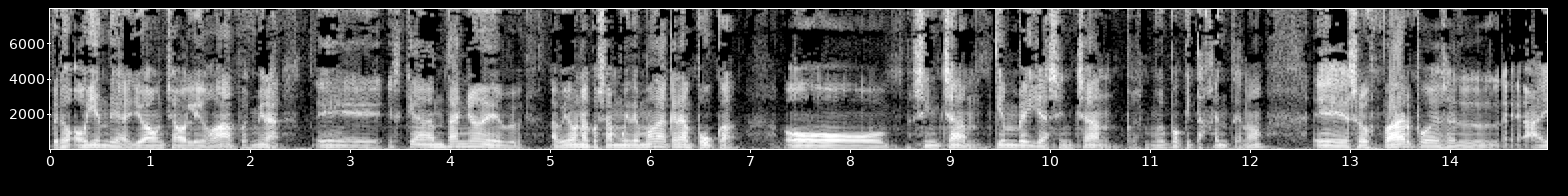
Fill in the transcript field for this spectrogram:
pero hoy en día yo a un chavo le digo, ah, pues mira, eh, es que antaño había una cosa muy de moda que era Puka o Shin-Chan. ¿Quién veía Shin-Chan? Pues muy poquita gente, ¿no? Eh, South Park, pues el, hay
